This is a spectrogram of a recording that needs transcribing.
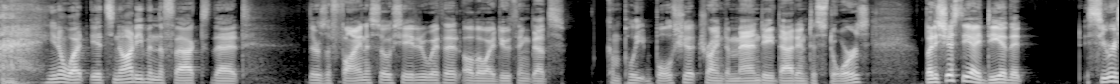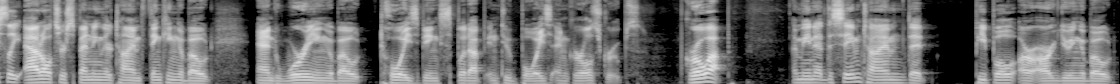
you know what? It's not even the fact that there's a fine associated with it, although I do think that's complete bullshit trying to mandate that into stores. But it's just the idea that seriously adults are spending their time thinking about and worrying about toys being split up into boys and girls groups. Grow up. I mean, at the same time that people are arguing about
